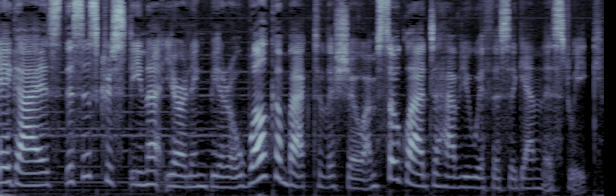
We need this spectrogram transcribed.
Hey guys, this is Christina Yerling Biro. Welcome back to the show. I'm so glad to have you with us again this week.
